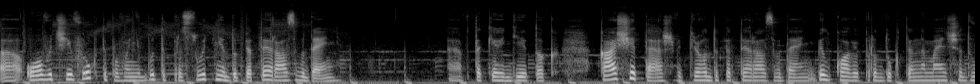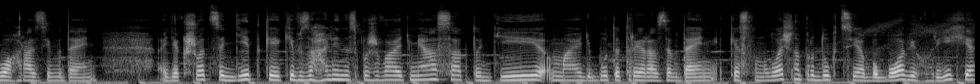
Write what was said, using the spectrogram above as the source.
Е, Овочі і фрукти повинні бути присутні до п'яти разів в день в таких діток. Каші теж від 3 до 5 разів в день, білкові продукти не менше двох разів в день. Е, Якщо це дітки, які взагалі не споживають м'яса, тоді мають бути три рази в день кисломолочна продукція, бобові, горіхи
